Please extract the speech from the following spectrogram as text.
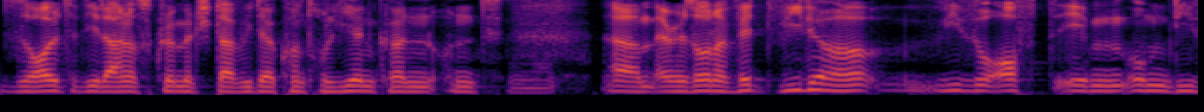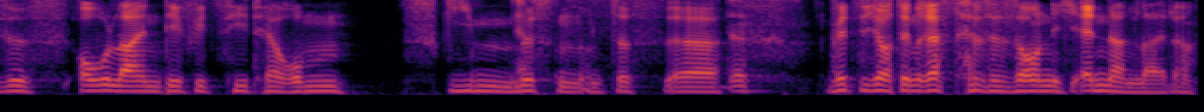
sollte die Line of Scrimmage da wieder kontrollieren können und ja. ähm, Arizona wird wieder, wie so oft, eben um dieses O-Line-Defizit herum schemen ja. müssen und das, äh, das wird sich auch den Rest der Saison nicht ändern, leider.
